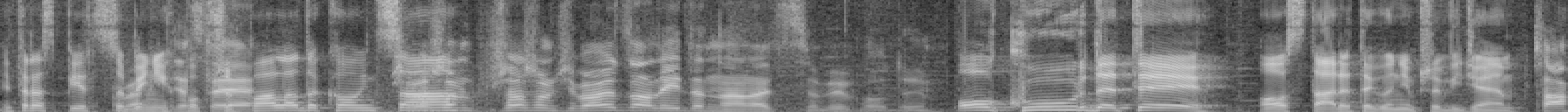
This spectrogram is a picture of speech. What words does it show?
I teraz piec sobie Dobra, niech ja sobie- poprzepala do końca. Przepraszam, przepraszam cię bardzo, ale idę nalać sobie wody. O kurde ty! O stary, tego nie przewidziałem. Co?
